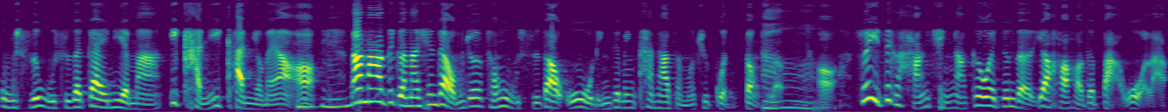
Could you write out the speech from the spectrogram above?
五十五十的概念吗？一砍一砍有没有啊？那那这个呢，现在我们就是从五十到五五零这边看它怎么去滚动了哦。所以这个行情啊，各位真的要好好的把握啦。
